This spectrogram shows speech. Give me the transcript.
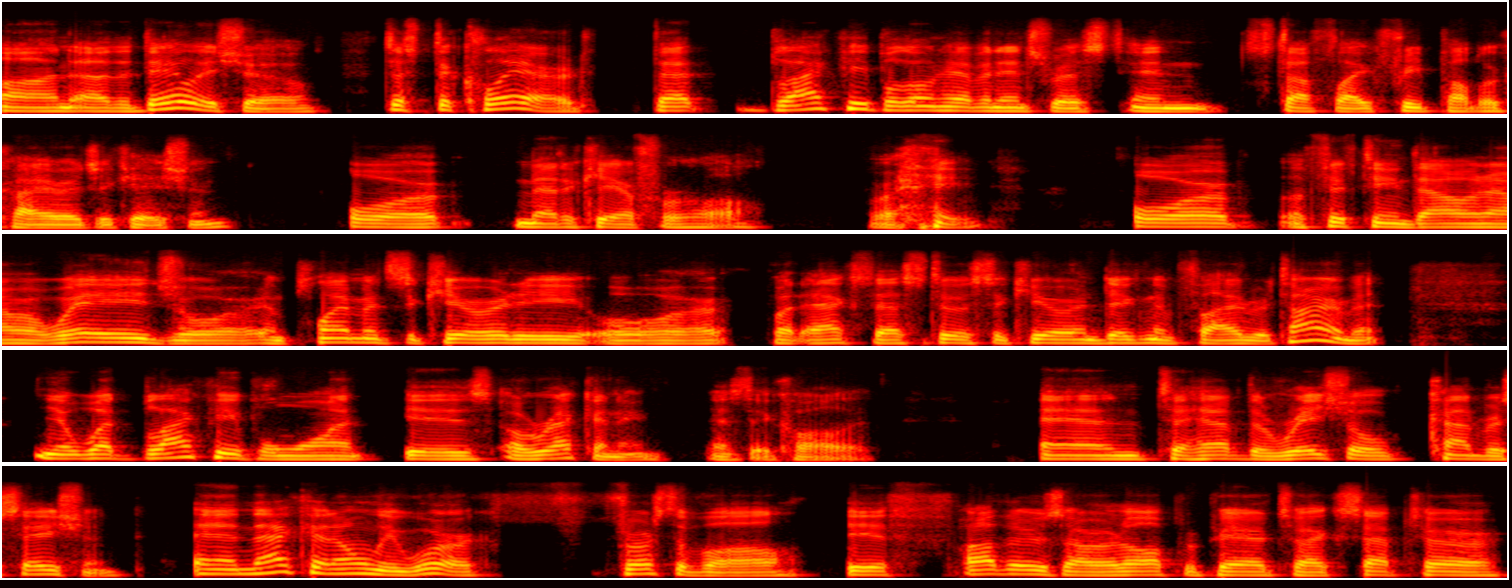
on uh, The Daily Show, just declared that Black people don't have an interest in stuff like free public higher education or Medicare for all, right? Or a $15 an hour wage or employment security or what access to a secure and dignified retirement. You know, what Black people want is a reckoning, as they call it, and to have the racial conversation. And that can only work, first of all, if others are at all prepared to accept her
